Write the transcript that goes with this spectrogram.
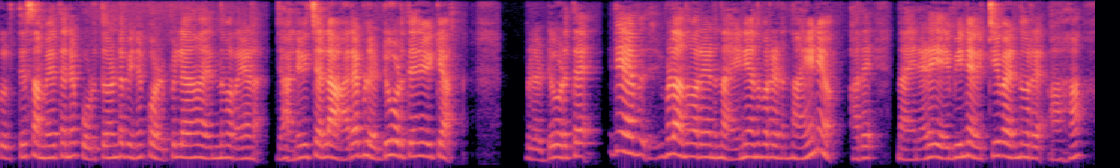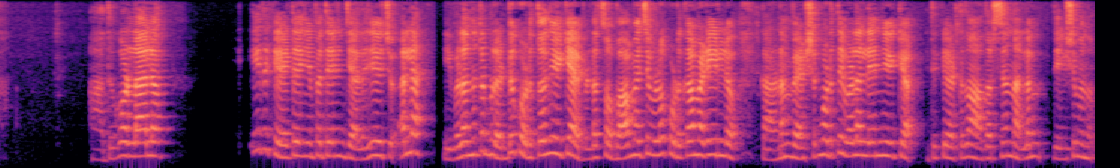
കൃത്യസമയത്ത് തന്നെ കൊടുത്തോണ്ട് പിന്നെ കുഴപ്പമില്ല എന്ന് പറയണം. ജാനു ചോദിച്ചല്ല ആരാ ബ്ലഡ് കൊടുത്തേന്ന് ചോദിക്കാം? ബ്ലഡ് കൊടുത്തേ ഇത് ഇവളാന്ന് പറയണത് നയനയാന്ന് പറയണത് നയനയോ? അതെ നയനയുടെ എ ബി നെഗറ്റീവ് ആയിരുന്നു പറയാം. ആഹാ അത് കൊള്ളാലോ. ഇത് കേട്ട് കഴിഞ്ഞപ്പോഴത്തേനും ജല ചോദിച്ചു അല്ല ഇവളെന്നിട്ട് ബ്ലഡ് കൊടുത്തോന്ന് ചോദിക്കാം? ഇവളുടെ സ്വഭാവം വെച്ച് ഇവളെ കൊടുക്കാൻ വഴിയില്ലോ കാരണം വിഷം കൊടുത്ത് ഇവളല്ലേന്ന് ചോദിക്കാം. ഇത് കേട്ടത് ആദർശം നല്ല ദേഷ്യം വന്നു.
